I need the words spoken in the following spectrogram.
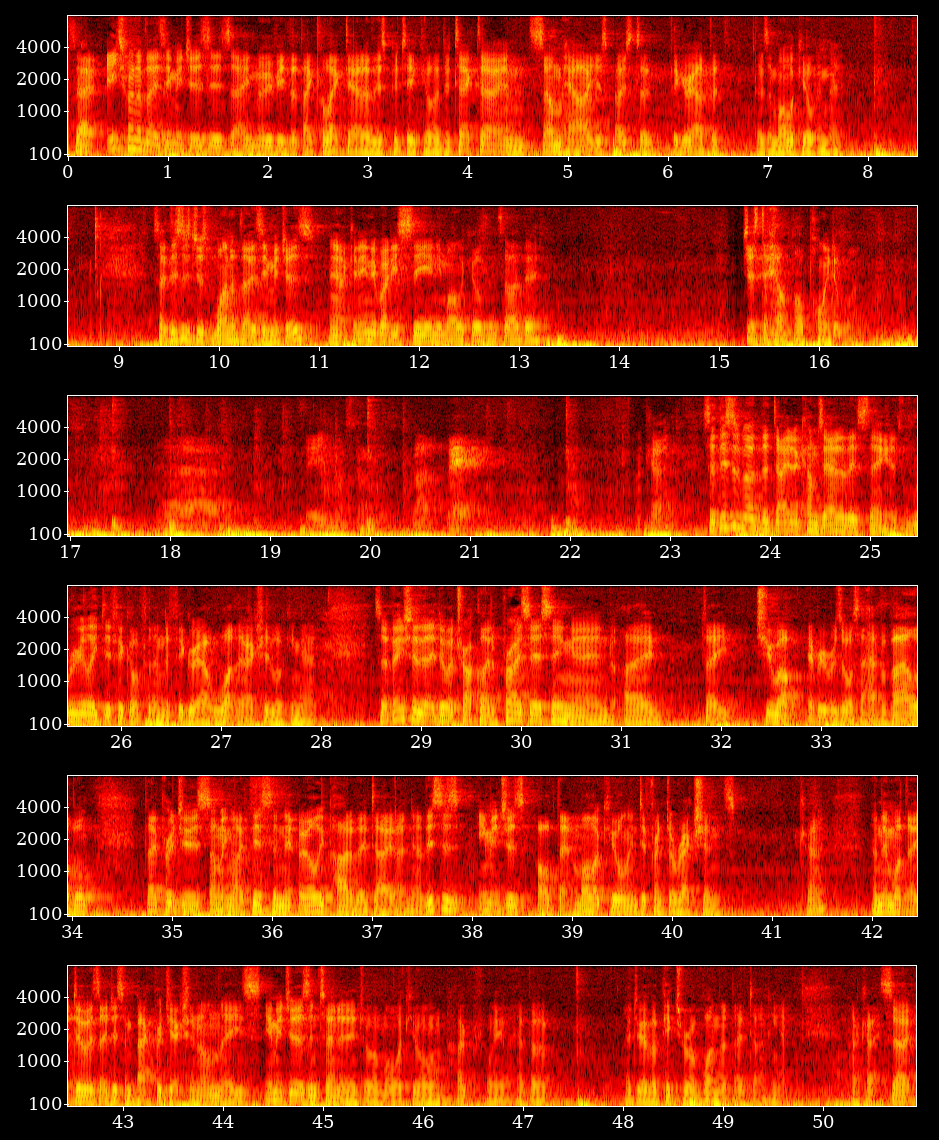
So each one of those images is a movie that they collect out of this particular detector, and somehow you're supposed to figure out that there's a molecule in there. So this is just one of those images. Now, can anybody see any molecules inside there? Just to help, I'll point at one. Uh, see. Right there. Okay. So this is where the data comes out of this thing. It's really difficult for them to figure out what they're actually looking at. So eventually they do a truckload of processing and I, they chew up every resource they have available. They produce something like this in the early part of their data. Now this is images of that molecule in different directions. Okay. And then what they do is they do some back projection on these images and turn it into a molecule. And hopefully, I have a, I do have a picture of one that they've done here. Okay, so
